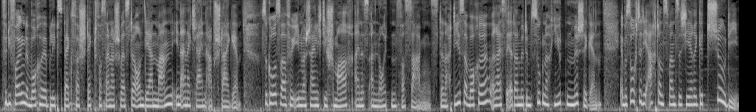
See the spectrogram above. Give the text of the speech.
Für die folgende Woche blieb Speck versteckt vor seiner Schwester und deren Mann in einer kleinen Absteige. Zu groß war für ihn wahrscheinlich die Schmach eines erneuten Versagens. Denn nach dieser Woche reiste er dann mit dem Zug nach Houghton, Michigan. Er besuchte die 28-jährige Judy.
